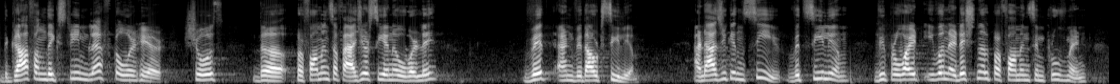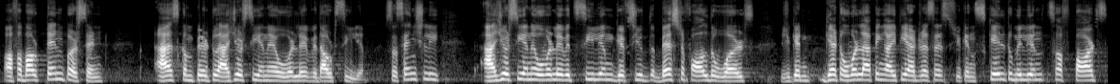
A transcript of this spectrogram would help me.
The graph on the extreme left over here shows the performance of Azure CNI overlay with and without Cilium. And as you can see, with Cilium, we provide even additional performance improvement of about 10% as compared to Azure CNI overlay without Cilium. So essentially, Azure CNI overlay with Cilium gives you the best of all the worlds. You can get overlapping IP addresses, you can scale to millions of pods,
